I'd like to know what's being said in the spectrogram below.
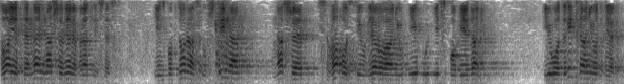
To je temelj naše vjere, brati i sestri. I zbog toga suština naše slabosti u vjerovanju i u ispovjedanju i u odricanju od vjere.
